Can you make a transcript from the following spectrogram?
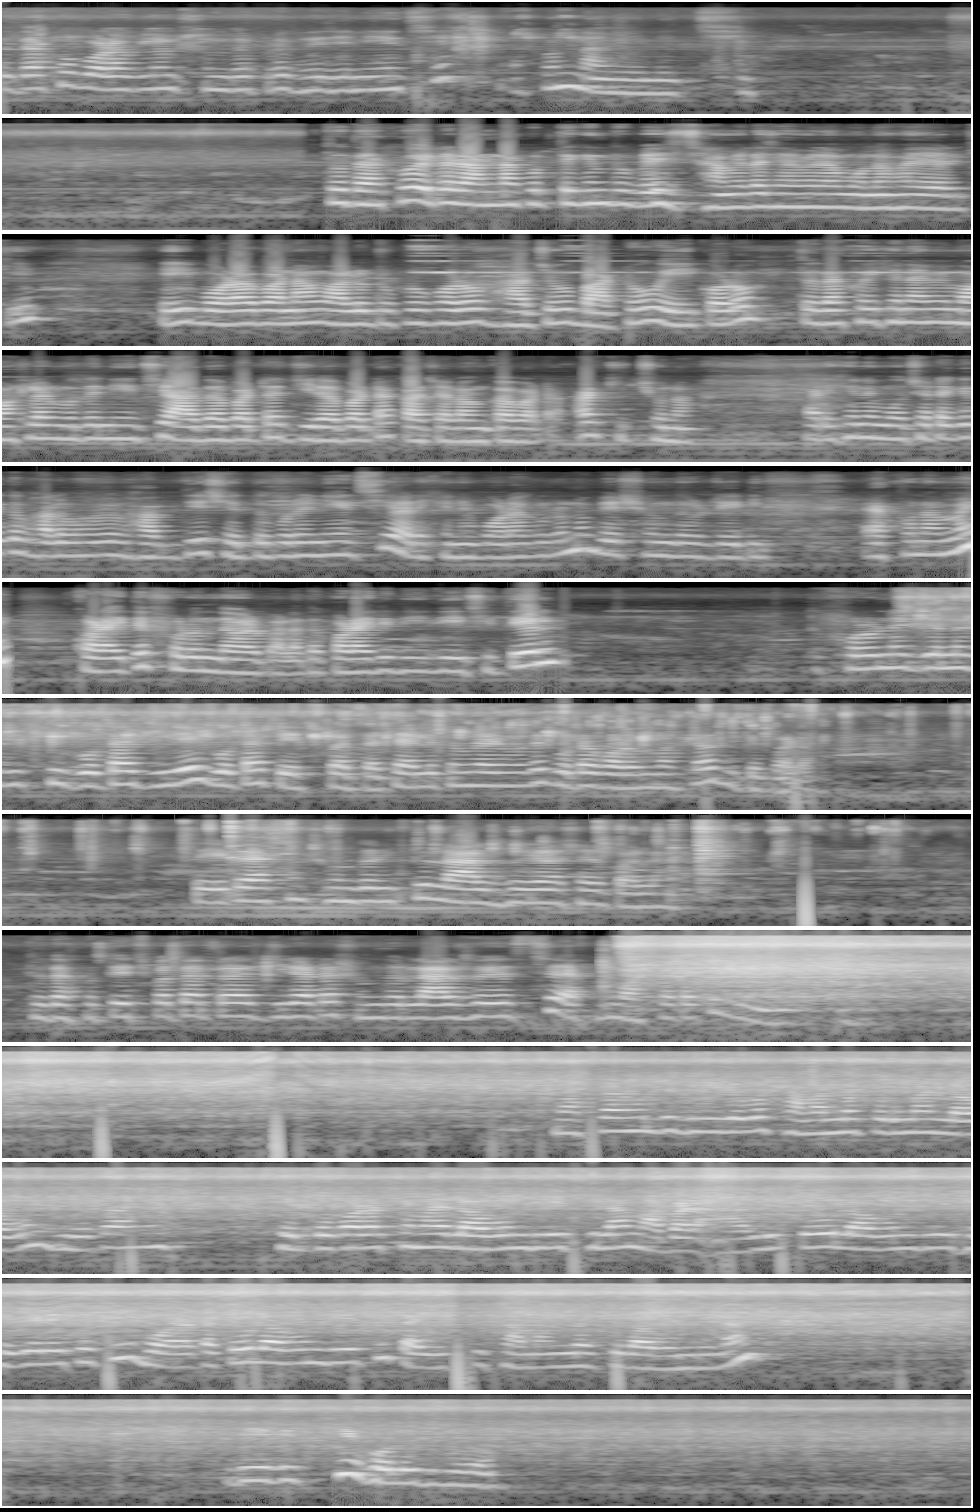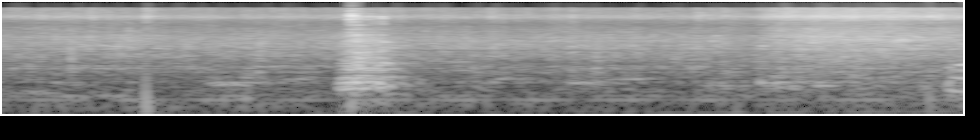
তো দেখো বড়াগুলো সুন্দর করে ভেজে নিয়েছি, এখন নামিয়ে নিচ্ছি। তো দেখো, এটা রান্না করতে কিন্তু বেশ ঝামেলা ঝামেলা মনে হয় আর কি। এই বড়া বানাও, আলু টুকরো করো, ভাজো, বাটো, এই করো। তো দেখো, এখানে আমি মশলার মধ্যে নিয়েছি আদা বাটা, জিরা বাটা, কাঁচা লঙ্কা বাটা, আর কিচ্ছু না। আর এখানে মোচাটাকে তো ভালোভাবে ভাপ দিয়ে সেদ্ধ করে নিয়েছি, আর এখানে বড়াগুলো না বেশ সুন্দর রেডি। এখন আমি কড়াইতে ফোড়ন দেওয়ার পালা। তো কড়াইতে দিয়ে দিয়েছি তেল তো ফোড়নের জন্য দিচ্ছি গোটা জিরে, গোটা তেজপাতা। চাইলে তোমরা এর মধ্যে গোটা গরম মশলাও দিতে পারো। তো এটা এখন সুন্দর একটু লাল হয়ে আসার পালা। তো দেখো, তেজপাতাটা, জিরাটা সুন্দর লাল হয়ে এসছে। এখন মশলাটাকে দিয়ে দিচ্ছি। মশলার মধ্যে দিয়ে দেবো সামান্য পরিমাণ লবণ। যেহেতু আমি সেদ্ধ করার সময় লবণ দিয়েছিলাম, আবার আলুতেও লবণ দিয়ে ভেজে রেখেছি, বড়াটাতেও লবণ দিয়েছি, তাই একটু সামান্য একটু লবণ দিলাম। দিয়ে দিচ্ছি হলুদ গুঁড়ো।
